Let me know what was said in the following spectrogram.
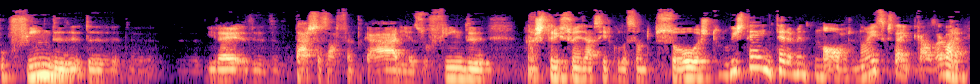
o fim de, de, de, de taxas alfandegárias, o fim de restrições à circulação de pessoas, tudo isto é inteiramente nobre, não é isso que está em causa. Agora,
